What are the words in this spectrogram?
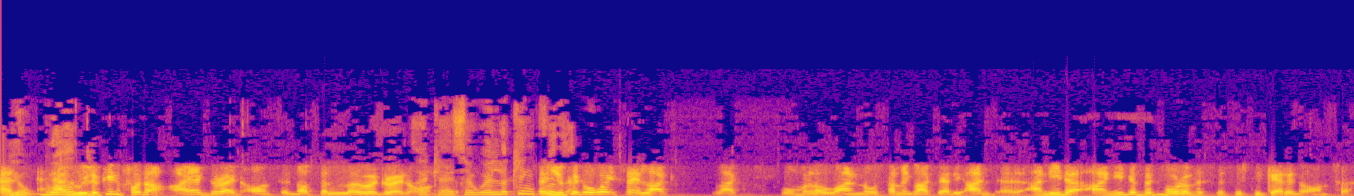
And, and we're looking for the higher grade answer, not the lower grade answer. okay, so we're looking So for. you could always say like like Formula One or something like that. I, I need a I need a bit more of a sophisticated answer.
